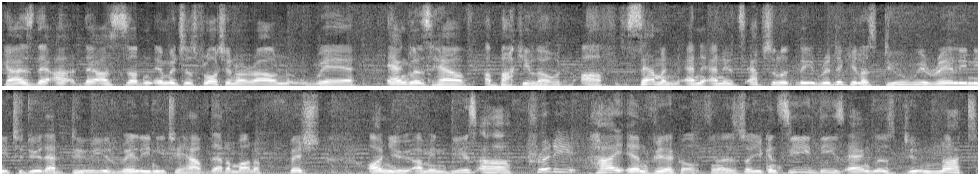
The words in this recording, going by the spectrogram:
Guys, there are there are certain images floating around where anglers have a bucky load of salmon and, and it's absolutely ridiculous. Do we really need to do that? Do you really need to have that amount of fish on you? I mean these are pretty high-end vehicles, you know, so you can see these anglers do not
